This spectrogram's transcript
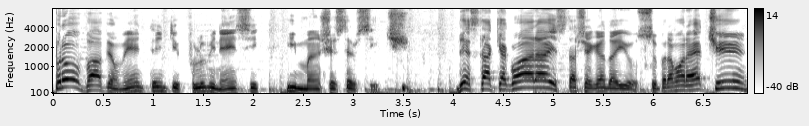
provavelmente entre Fluminense e Manchester City. Destaque agora, está chegando aí o Super Amoretti.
